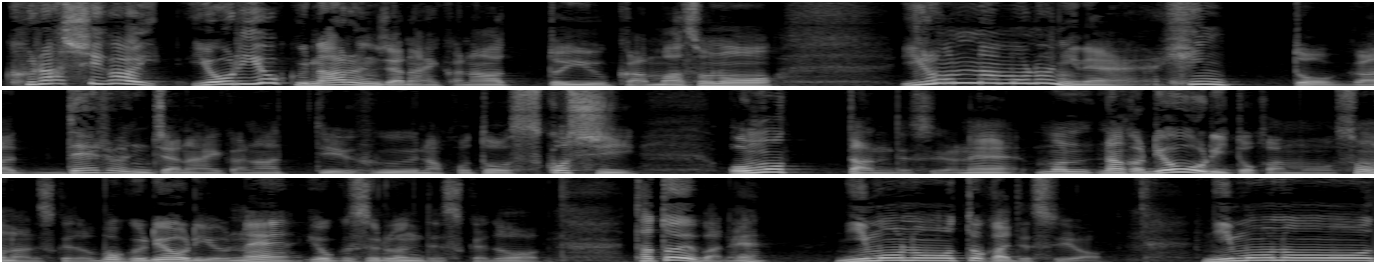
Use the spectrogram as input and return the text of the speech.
暮らしがより良くなるんじゃないかなというか、まあ、その、いろんなものにね、ヒントが出るんじゃないかなっていうふうなことを少し思ったんですよね。まあ、なんか料理とかもそうなんですけど、僕料理をね、よくするんですけど、例えばね、煮物とかですよ。煮物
